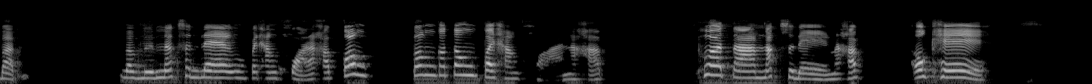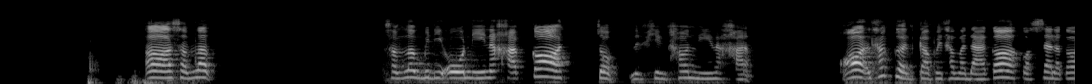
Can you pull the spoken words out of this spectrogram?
แบบแบบหรือนักแสดงไปทางขวานะครับ กล้องกล้องก็ต้องไปทางขวานะครับ เพื่อตามนักแสดงนะครับ โอเคเอ่อสำหรับ สำหรับวิดีโอนี้นะครับ ก็จบในเพียงเท่านี้นะคะอ๋อถ้าเกิดกลับไปธรรมดาก็กดแซแล้วก็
